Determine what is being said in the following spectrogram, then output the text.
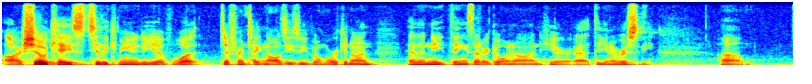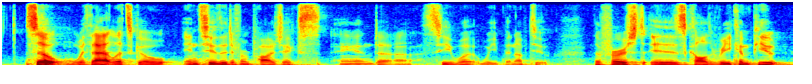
our showcase to the community of what different technologies we've been working on and the neat things that are going on here at the university. Um, so with that, let's go into the different projects and uh, see what we've been up to. The first is called Recompute,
